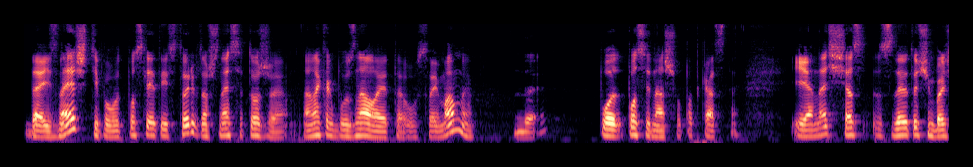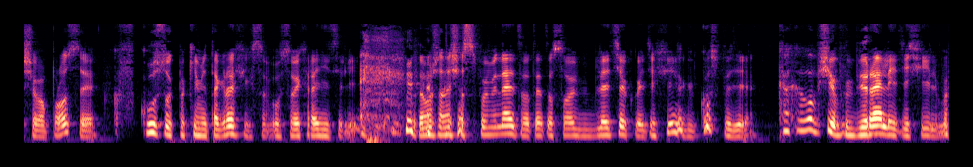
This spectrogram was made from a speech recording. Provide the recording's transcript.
Да, и знаешь, типа вот после этой истории, потому что Настя тоже, она как бы узнала это у своей мамы. Да. По после нашего подкаста. И она сейчас задает очень большие вопросы к вкусу по кинематографии у своих родителей. Потому что она сейчас вспоминает вот эту свою библиотеку этих фильмов. Господи, как вы вообще выбирали эти фильмы?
